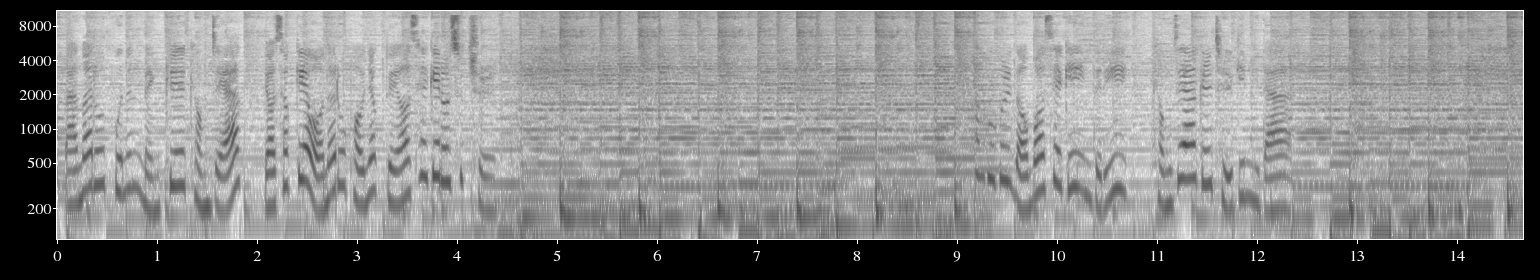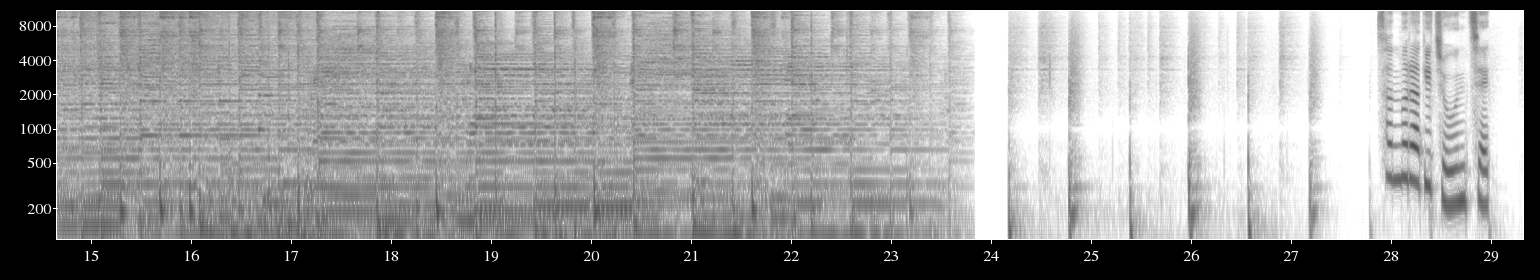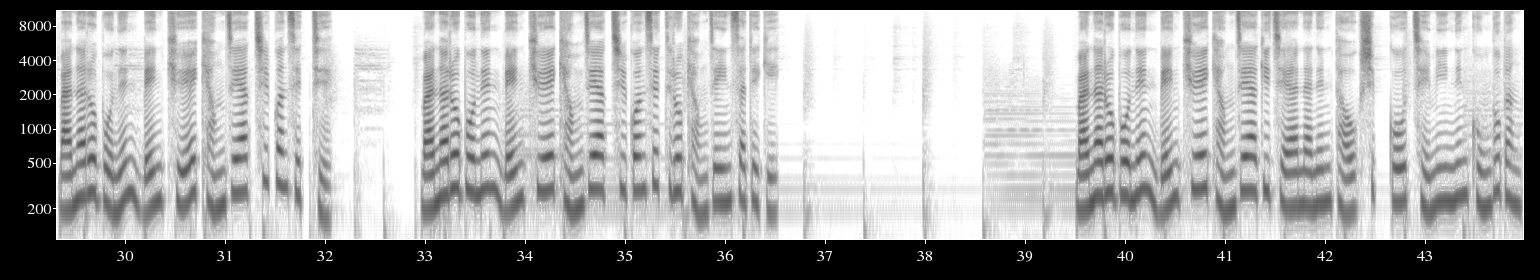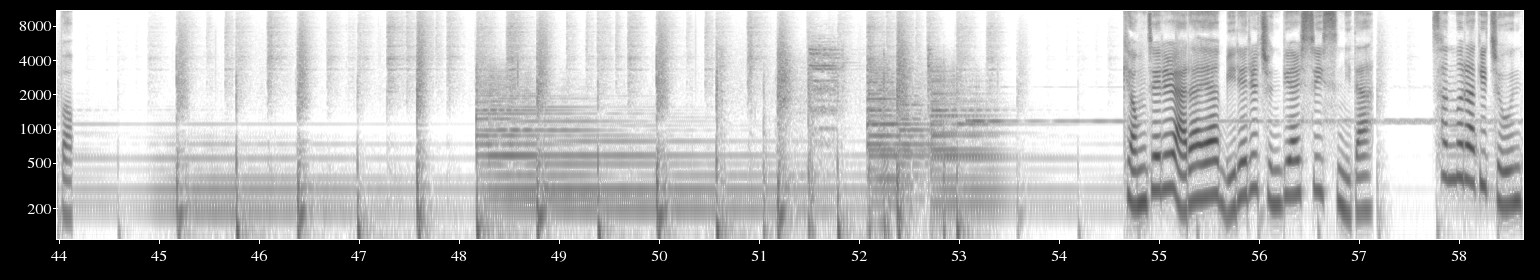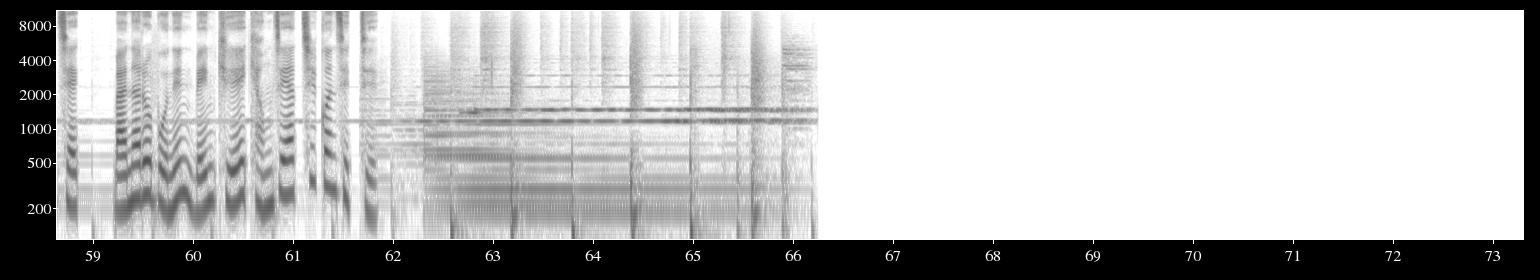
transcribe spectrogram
만화로 보는 맹크의 경제학 6개 언어로 번역되어 세계로 수출. 한국을 넘어 세계인들이 경제학을 즐깁니다. 선물하기 좋은 책 만화로 보는 맨큐의 경제학 7권 세트. 만화로 보는 맨큐의 경제학 7권 세트로 경제인싸 되기. 만화로 보는 맨큐의 경제학이 제안하는 더욱 쉽고 재미있는 공부 방법. 경제를 알아야 미래를 준비할 수 있습니다. 선물하기 좋은 책, 만화로 보는 맨큐의 경제학 7권 세트.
